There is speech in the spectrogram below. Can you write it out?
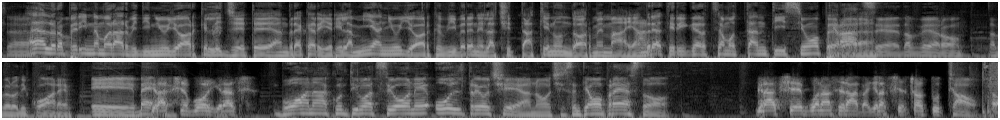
certo. Eh, allora, per innamorarvi di New York, leggete Andrea Carrieri, La mia New York, vivere nella città che non dorme mai. Andrea, ti ringraziamo tantissimo per... Grazie, davvero, davvero di cuore. E beh, Grazie a voi, grazie. buona continuazione oltreoceano. Ci sentiamo presto. Grazie buona serata, grazie, ciao a tutti. Ciao. Ciao.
